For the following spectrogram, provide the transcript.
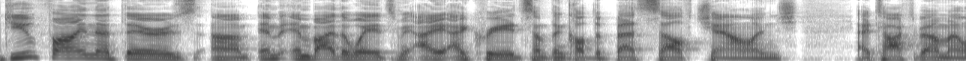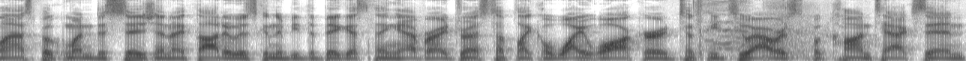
Do you find that there's, um, and, and by the way, it's me, I, I created something called the Best Self Challenge. I talked about in my last book, One Decision. I thought it was going to be the biggest thing ever. I dressed up like a White Walker. It took me two hours to put contacts in.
